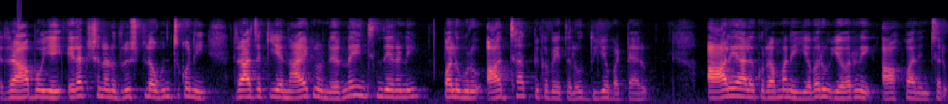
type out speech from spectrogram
రాబోయే ఎలక్షన్లను దృష్టిలో ఉంచుకొని రాజకీయ నాయకులు నిర్ణయించిందేనని పలువురు ఆధ్యాత్మికవేత్తలు దుయ్యబట్టారు. ఆలయాలకు రమ్మని ఎవరు ఎవరిని ఆహ్వానించరు.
